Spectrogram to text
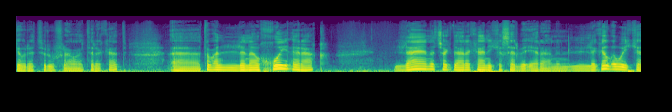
گەورەتر و فراوانترەکات تەوان لە ناوخۆی عێراق لایەنە چەکدارەکانی کە سەر بە ئێرانن لەگەڵ ئەوەی کە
